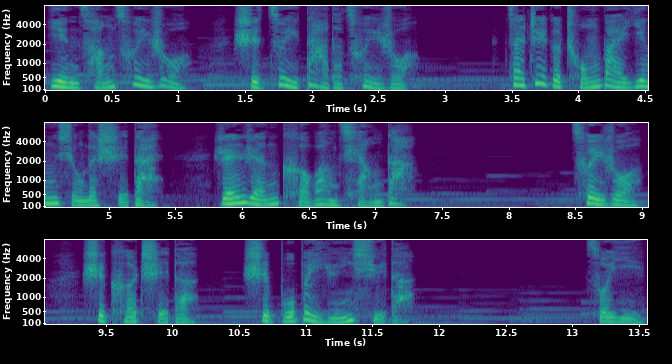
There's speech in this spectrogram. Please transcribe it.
隐藏脆弱是最大的脆弱。在这个崇拜英雄的时代，人人渴望强大。脆弱是可耻的。是不被允许的，所以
